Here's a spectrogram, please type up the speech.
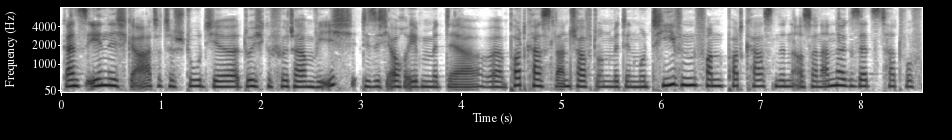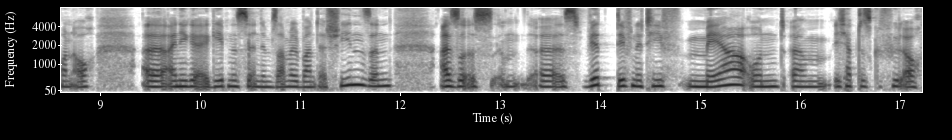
ganz ähnlich geartete Studie durchgeführt haben wie ich, die sich auch eben mit der äh, Podcast-Landschaft und mit den Motiven von Podcastenden auseinandergesetzt hat, wovon auch äh, einige Ergebnisse in dem Sammelband erschienen sind. Also es, ähm, äh, es wird definitiv mehr und ähm, ich habe das Gefühl auch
